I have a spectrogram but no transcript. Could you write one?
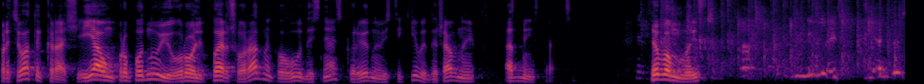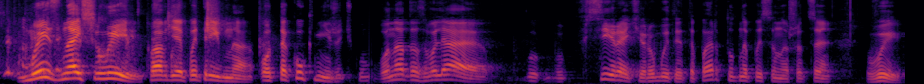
працювати краще. І я вам пропоную роль першого радника голови Деснянського районної місті Києва державної адміністрації. Це вам лист. Ми знайшли, Клавдія Петрівна, от таку книжечку. Вона дозволяє в- в- всі речі робити тепер. Тут написано, що це ви.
